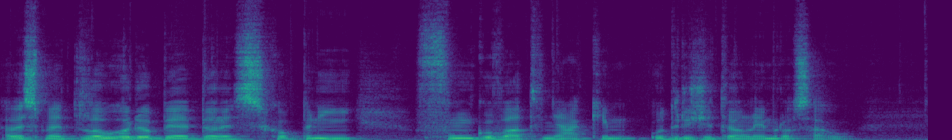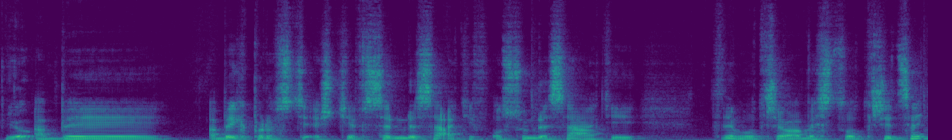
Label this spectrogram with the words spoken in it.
aby jsme dlouhodobě byli schopní fungovat v nějakým udržitelném rozsahu. Jo. Aby, abych prostě ještě v 70, v 80 nebo třeba ve 130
